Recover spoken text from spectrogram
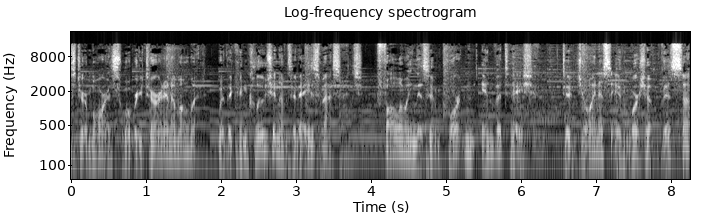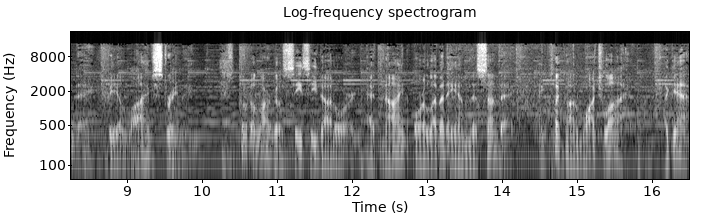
Pastor Morris will return in a moment with the conclusion of today's message, following this important invitation to join us in worship this Sunday via live streaming. Go to largocc.org at 9 or 11 a.m. this Sunday and click on Watch Live. Again,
